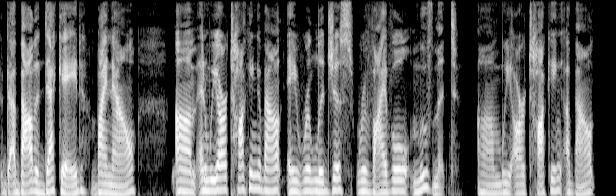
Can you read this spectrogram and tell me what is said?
about a decade by now, um, and we are talking about a religious revival movement. Um, we are talking about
